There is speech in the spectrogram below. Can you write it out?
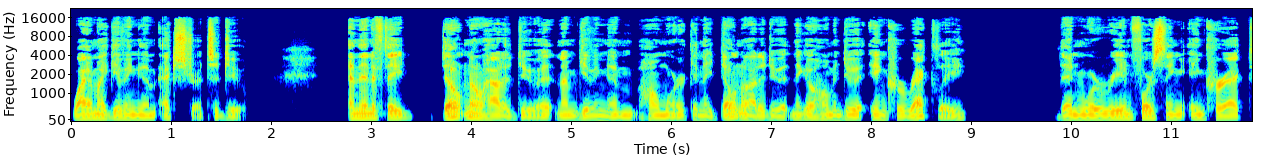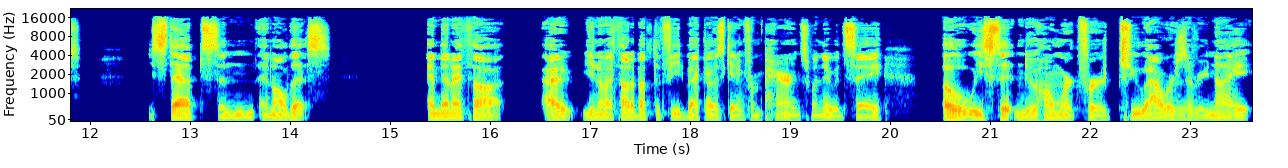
why am I giving them extra to do? And then if they don't know how to do it and I'm giving them homework and they don't know how to do it and they go home and do it incorrectly, then we're reinforcing incorrect steps and and all this. And then I thought I you know, I thought about the feedback I was getting from parents when they would say, "Oh, we sit and do homework for 2 hours every night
